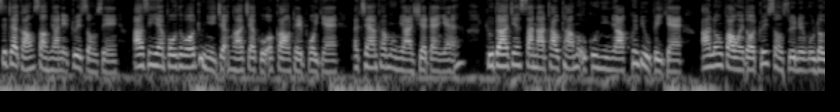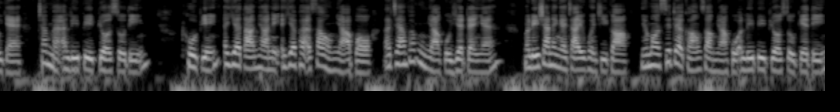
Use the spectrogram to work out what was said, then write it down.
စစ်တပ်ကောင်းဆောင်များနှင့်တွေ့ဆုံစဉ်အာဆီယံပုံသဘောတူညီချက်၅ချက်ကိုအကောင့်ထဲပေါ်ရန်အကြံဖတ်မှုများရပ်တန့်ရန်လူသားချင်းစာနာထောက်ထားမှုအကူအညီများခွင့်ပြုပေးရန်အားလုံးပါဝင်သောတွေ့ဆုံဆွေးနွေးမှုလုပ်ရန်ထပ်မံအလေးပေးပြောဆိုသည်ထို့ပြင်အရက်သားများနှင့်အရက်ဖက်အဆောက်အုံများအပေါ်အကြမ်းဖက်မှုများကိုရပ်တန့်ရန်မလေးရှားနိုင်ငံသားရေးဝန်ကြီးကမြန်မာစစ်တပ်ခေါင်းဆောင်များကိုအလေးပေးပြောဆိုခဲ့သည်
